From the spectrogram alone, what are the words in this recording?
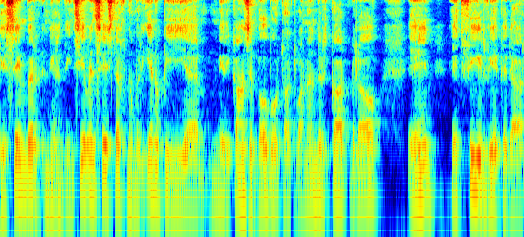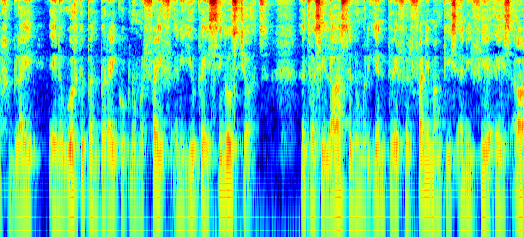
december 1967 nummer 1 op die uh, Amerikaanse Billboard Hot 100 kaart belaal en het vier weke daar geblei en een hoogtepunt bereik op nummer 5 in die UK Singles Charts. Het was die laaste nummer 1 treffer van die Monkees in die VSA.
